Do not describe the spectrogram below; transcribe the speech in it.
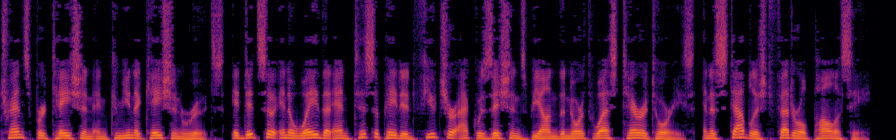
transportation and communication routes. It did so in a way that anticipated future acquisitions beyond the Northwest Territories, and established federal policy.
